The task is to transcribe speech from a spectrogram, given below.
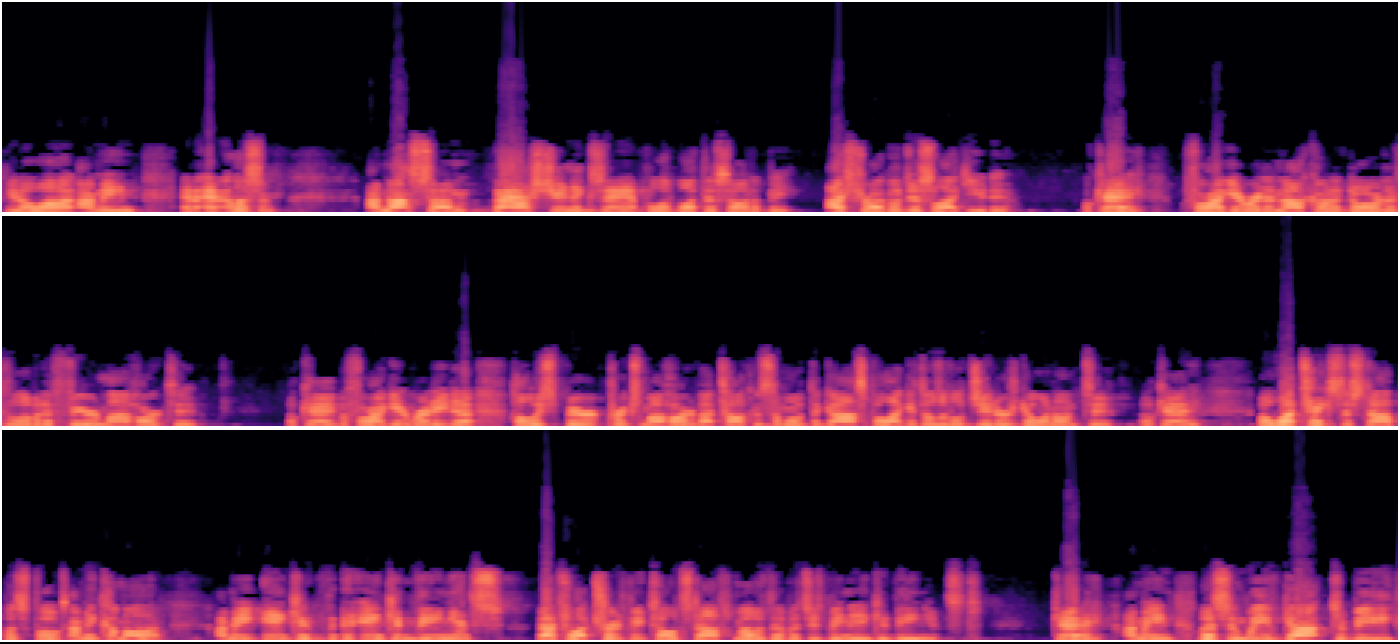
You know what? I mean, and, and listen, I'm not some bastion example of what this ought to be. I struggle just like you do. Okay? Before I get ready to knock on a door, there's a little bit of fear in my heart too. Okay? Before I get ready to, Holy Spirit pricks my heart about talking to someone with the gospel, I get those little jitters going on too. Okay? But what takes to stop us, folks? I mean, come on. I mean, inconvenience, that's what truth be told stops most of us, just being inconvenienced. Okay? I mean, listen, we've got to be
